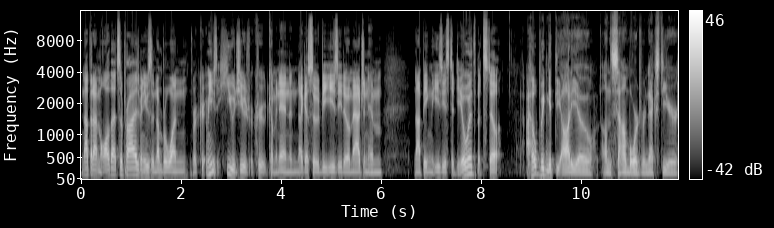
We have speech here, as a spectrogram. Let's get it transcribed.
not that I'm all that surprised. I mean, he was the number one recruit. I mean, he's a huge, huge recruit coming in, and I guess it would be easy to imagine him not being the easiest to deal with. But still, I hope we can get the audio on the soundboard for next year.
